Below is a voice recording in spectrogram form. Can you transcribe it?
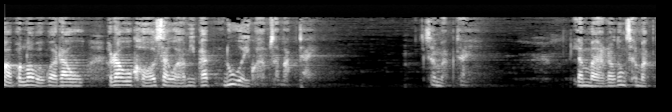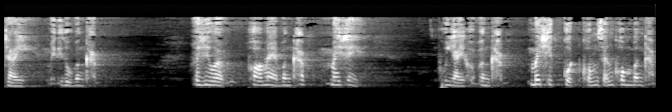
ตอบอัลลอฮ์บอกว่าเรา เราขอสวามีพักด้วยความสมัครใจ สมัครใจละหมาดเราต้องสมัครใจ ไม่ได้ถูกบังคับ ไม่ใช่ว่าพ่อแม่บังคับ ไม่ใช่ ผู้ใหญ่เขาบังคับ ไม่ใช่กฎของสังคมบังคับ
